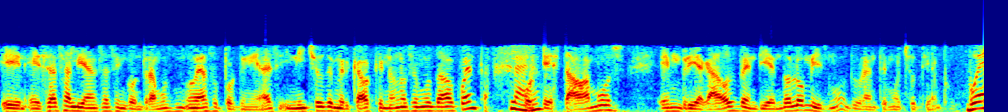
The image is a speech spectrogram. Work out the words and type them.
en esas alianzas encontramos nuevas oportunidades y nichos de mercado que no nos hemos dado cuenta, Claro. porque estábamos embriagados vendiendo lo mismo durante mucho tiempo. Bueno.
